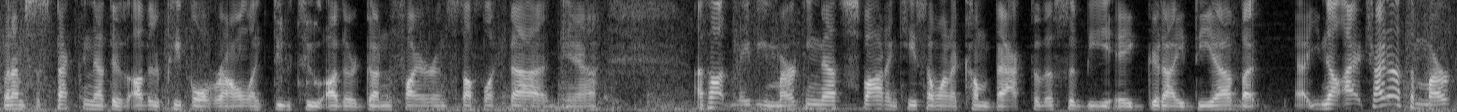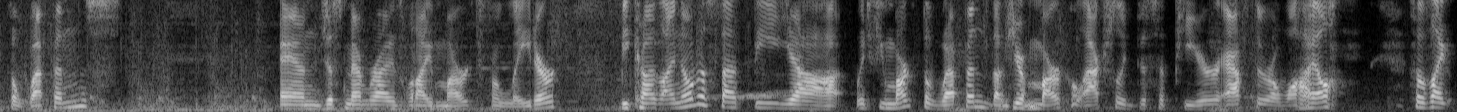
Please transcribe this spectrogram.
when I'm suspecting that there's other people around, like due to other gunfire and stuff like that, yeah. I thought maybe marking that spot in case I want to come back to this would be a good idea, but, uh, you know, I try not to mark the weapons and just memorize what I marked for later, because I noticed that the, uh, if you mark the weapon, the, your mark will actually disappear after a while. So it's like,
